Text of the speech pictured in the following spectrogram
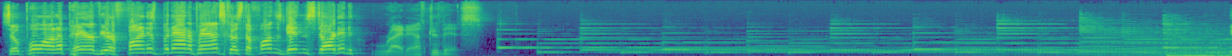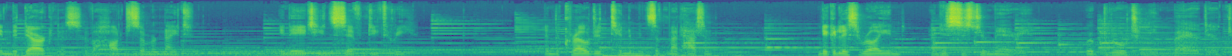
So pull on a pair of your finest banana pants because the fun's getting started right after this. In the darkness of a hot summer night in 1873. In the crowded tenements of Manhattan, Nicholas Ryan and his sister Mary were brutally murdered.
